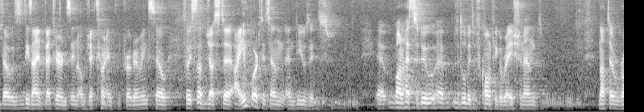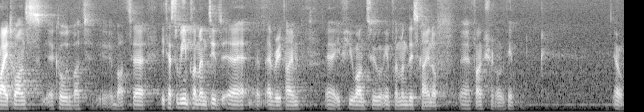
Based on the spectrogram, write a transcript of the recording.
those design patterns in object-oriented programming. So, so it's not just uh, I import it and, and use it uh, one has to do a little bit of configuration and not write once uh, code, but, but uh, it has to be implemented every time if you want to implement this kind of functionality. Oh.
